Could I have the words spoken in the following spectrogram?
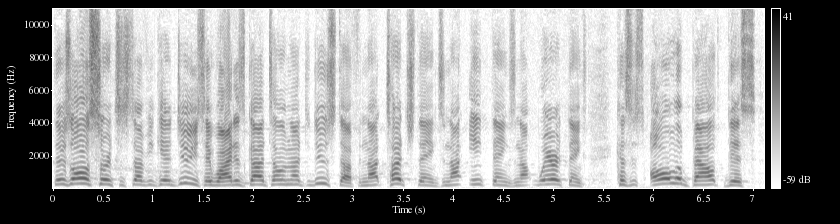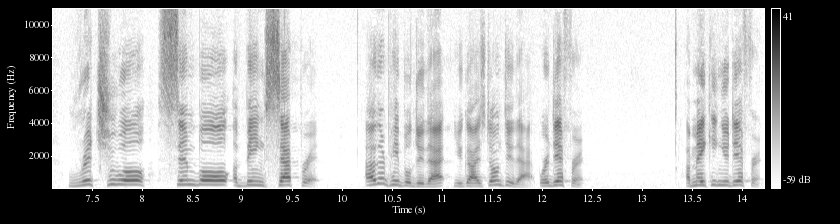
There's all sorts of stuff you can't do. You say, why does God tell him not to do stuff and not touch things and not eat things and not wear things? Because it's all about this ritual symbol of being separate. Other people do that. You guys don't do that. We're different. I'm making you different.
